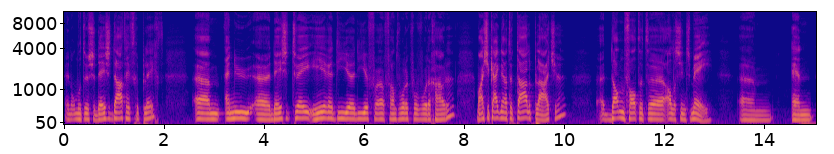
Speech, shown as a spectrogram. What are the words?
en ondertussen deze daad heeft gepleegd. Um, en nu uh, deze twee heren die, uh, die hier verantwoordelijk voor worden gehouden. Maar als je kijkt naar het totale plaatje, uh, dan valt het alleszins mee. Um, en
